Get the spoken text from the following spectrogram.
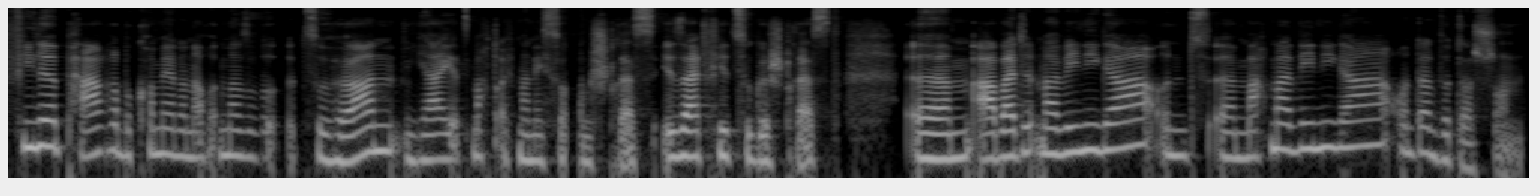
viele Paare bekommen ja dann auch immer so zu hören, ja, jetzt macht euch mal nicht so einen Stress. Ihr seid viel zu gestresst. Ähm, arbeitet mal weniger und äh, mach mal weniger und dann wird das schon.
